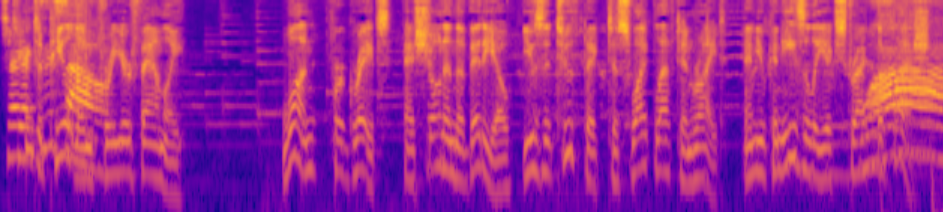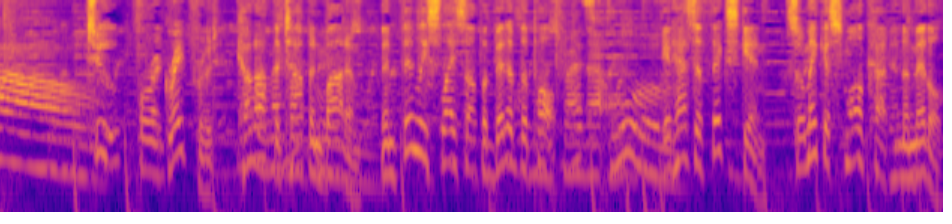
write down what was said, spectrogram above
Check to peel out. them for your family. 1. For grapes, as shown in the video, use a toothpick to swipe left and right, and you can easily extract Wow. the flesh. 2. For a grapefruit, cut off the top and bottom, then thinly slice off a bit of the pulp. Try that one. It has a thick skin, so make a small cut in the middle.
